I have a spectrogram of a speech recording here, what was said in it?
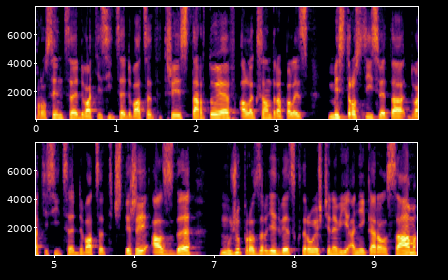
prosince 2023 startuje v Alexandra Pelis mistrovství světa 2024 a zde Můžu prozradit věc, kterou ještě neví ani Karel sám.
